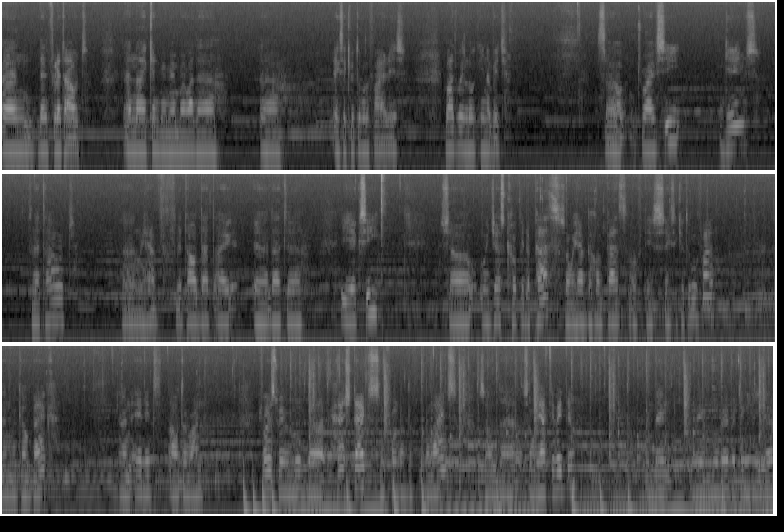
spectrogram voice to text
and then flat out. And I can remember what the uh, executable file is but we'll look in a bit. So drive C games flat out. And we have flat out that I uh, that uh, exe so we just copy the path. So we have the whole path of this executable file. And we go back and edit auto run. First we remove the hashtags in front of the, the lines. So the so we activate them. And then we remove everything here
